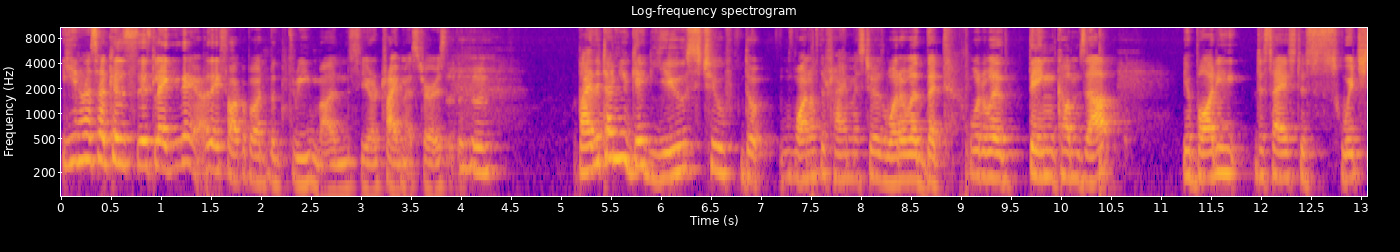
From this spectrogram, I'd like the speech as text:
You know, so because it's like they, they talk about the three months, you know, trimesters. Mm-hmm. By the time you get used to the one of the trimesters, whatever that whatever thing comes up, your body decides to switch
